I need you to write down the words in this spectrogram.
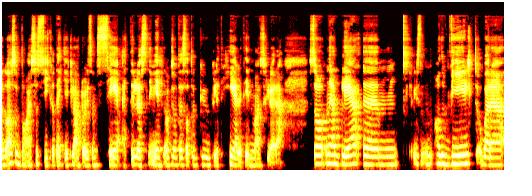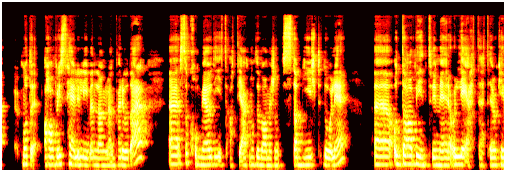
og da så var jeg så syk at jeg ikke klarte å liksom se etter løsninger. Det var ikke sånn at Jeg satt og googlet hele tiden hva jeg skulle gjøre. Så når jeg ble, eh, liksom, hadde hvilt og bare på en måte avlyst hele livet en lang, lang periode, eh, så kom jeg jo dit at jeg på en måte var mer sånn stabilt dårlig. Uh, og da begynte vi mer å lete etter ok,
